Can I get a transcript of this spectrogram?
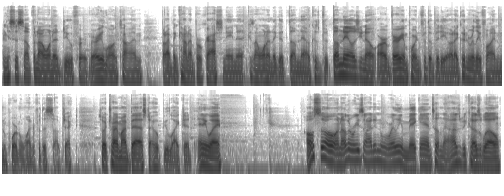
this is something I want to do for a very long time. But I've been kind of procrastinating it because I wanted a good thumbnail. Because thumbnails, you know, are very important for the video, and I couldn't really find an important one for this subject. So I tried my best. I hope you liked it. Anyway, also, another reason I didn't really make it until now is because, well,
